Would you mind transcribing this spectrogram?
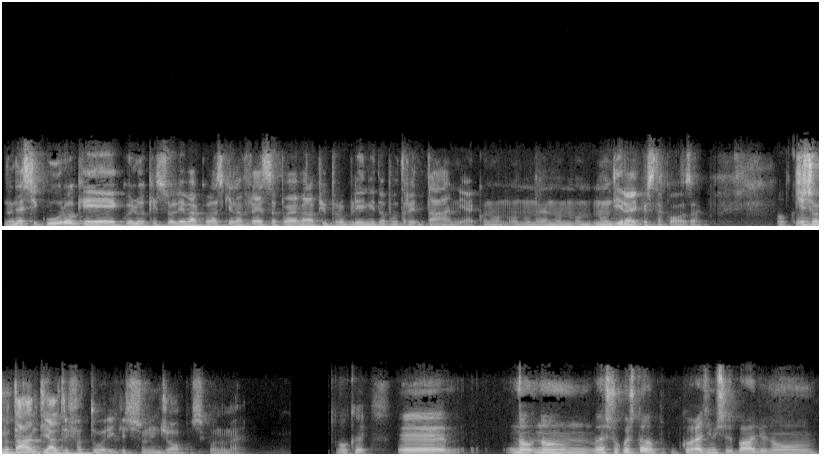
non, è, sicuro che quello che solleva con la schiena flessa poi avrà più problemi dopo 30 anni. Ecco, non, direi questa cosa. Okay. Ci sono tanti altri fattori che ci sono in gioco, secondo me. Ok, eh, no, adesso questo correggimi se sbaglio, non,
